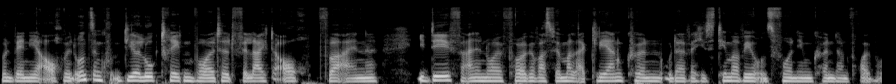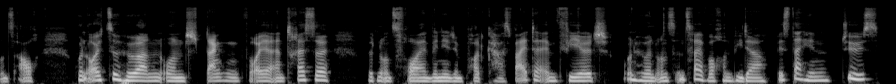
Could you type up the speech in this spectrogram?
Und wenn ihr auch mit uns in Dialog treten wolltet, vielleicht auch für eine Idee, für eine neue Folge, was wir mal erklären können oder welches Thema wir uns vornehmen können, dann freuen wir uns auch von euch zu hören und danken für euer Interesse. Würden uns freuen, wenn ihr den Podcast weiterempfehlt und hören uns in zwei Wochen wieder. Bis dahin. Tschüss.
